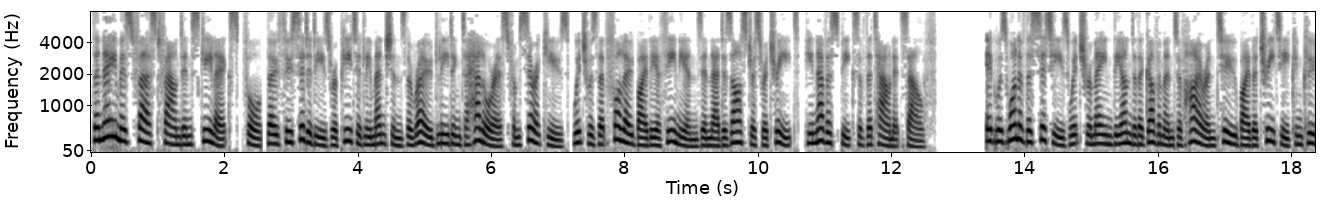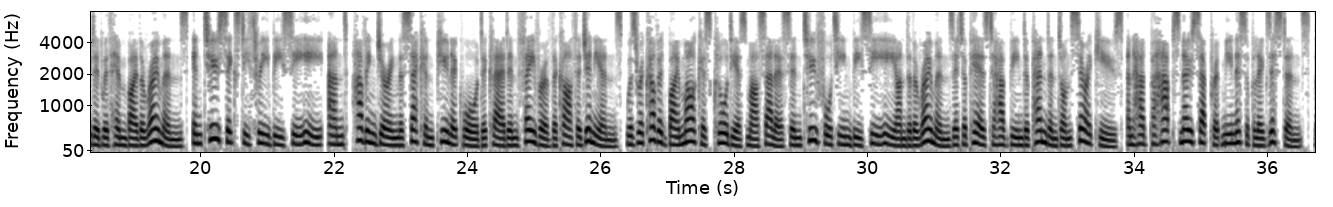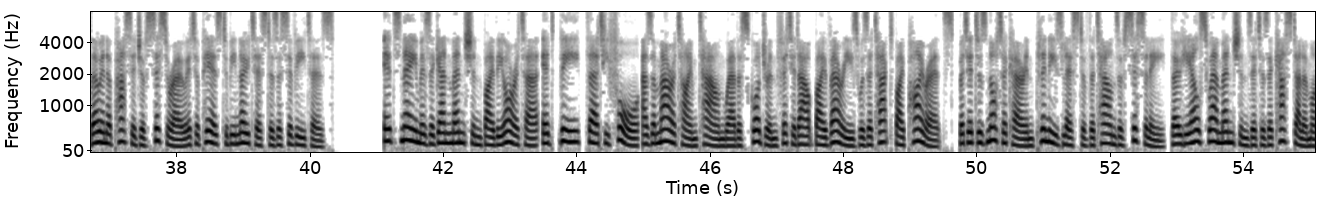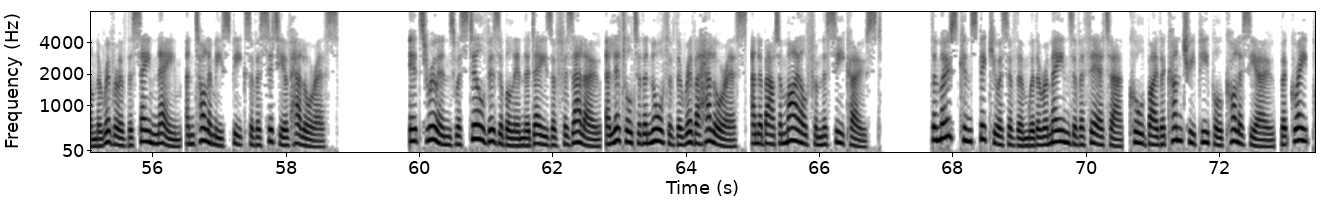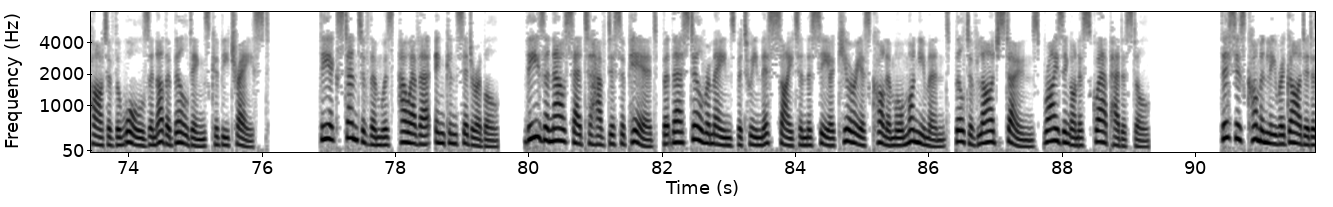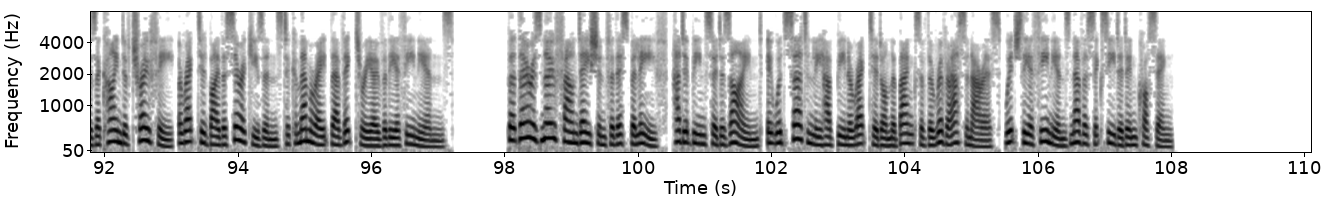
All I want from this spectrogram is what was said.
The name is first found in Scylax, for, though Thucydides repeatedly mentions the road leading to Helorus from Syracuse, which was that followed by the Athenians in their disastrous retreat, he never speaks of the town itself. It was one of the cities which remained the under the government of Hieron II by the treaty concluded with him by the Romans, in 263 BCE, and, having during the Second Punic War declared in favour of the Carthaginians, was recovered by Marcus Claudius Marcellus in 214 BCE under the Romans it appears to have been dependent on Syracuse, and had perhaps no separate municipal existence, though in a passage of Cicero it appears to be noticed as a civitas. Its name is again mentioned by the orator id. v. 34 as a maritime town where the squadron fitted out by Verres was attacked by pirates, but it does not occur in Pliny's list of the towns of Sicily, though he elsewhere mentions it as a castellum on the river of the same name, and Ptolemy speaks of a city of Helorus. Its ruins were still visible in the days of Fazello, a little to the north of the river Helorus, and about a mile from the sea coast. The most conspicuous of them were the remains of a theatre, called by the country people Colosseo, but great part of the walls and other buildings could be traced. The extent of them was, however, inconsiderable. These are now said to have disappeared, but there still remains between this site and the sea a curious column or monument, built of large stones, rising on a square pedestal. This is commonly regarded as a kind of trophy, erected by the Syracusans to commemorate their victory over the Athenians. But there is no foundation for this belief. Had it been so designed, it would certainly have been erected on the banks of the river Asinarus, which the Athenians never succeeded in crossing.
